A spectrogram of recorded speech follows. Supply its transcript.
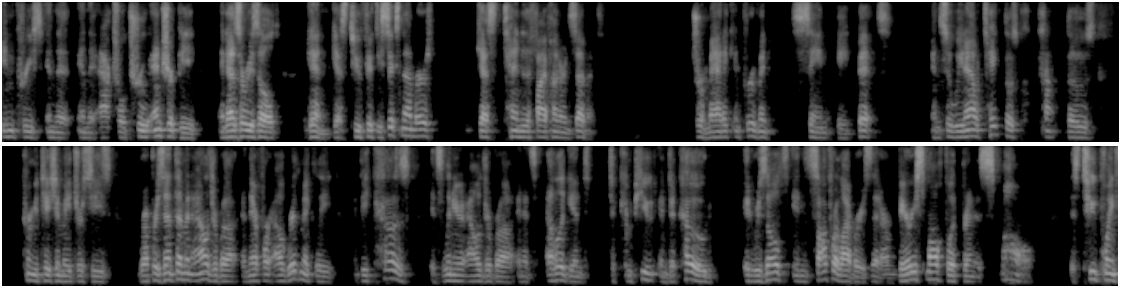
increase in the, in the actual true entropy. And as a result, again, guess 256 numbers, guess 10 to the 507th. Dramatic improvement, same eight bits. And so we now take those, those permutation matrices represent them in algebra, and therefore algorithmically, because it's linear algebra and it's elegant to compute and decode, it results in software libraries that are very small footprint, as small as 2.5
